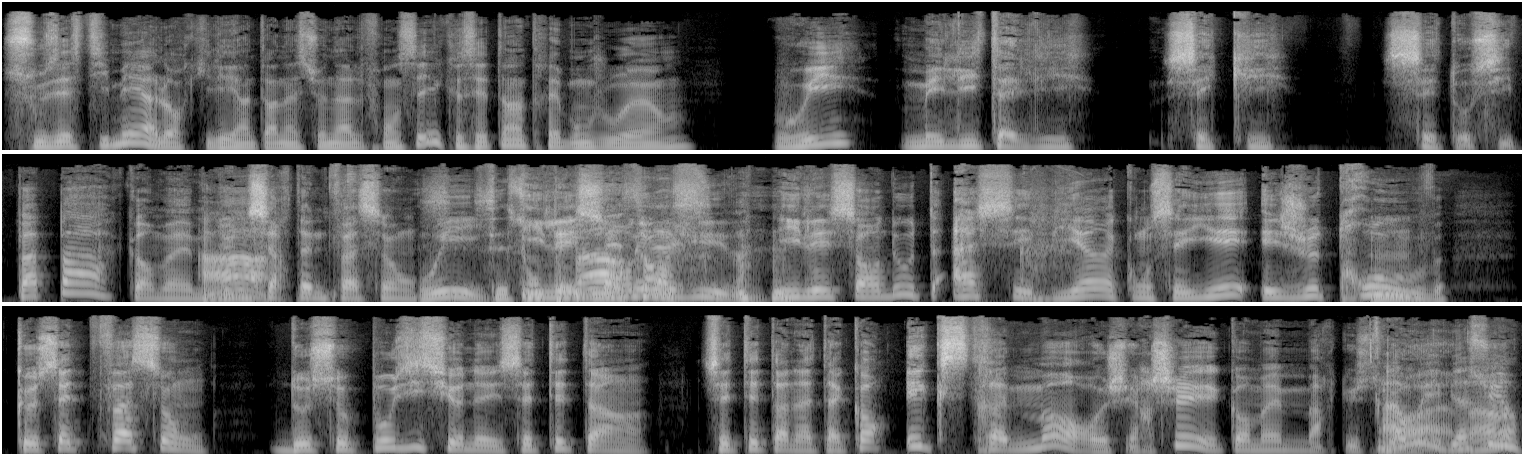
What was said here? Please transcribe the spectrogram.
sous-estimé alors qu'il est international français et que c'est un très bon joueur. Oui, mais l'Italie, c'est qui? C'est aussi papa quand même, d'une ah. certaine façon. Oui, c'est son il est, sans doute, il est sans doute assez bien conseillé et je trouve hmm. que cette façon de se positionner, c'était un, c'était un attaquant extrêmement recherché quand même, Marcus Ah oui, bien sûr. Hein.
